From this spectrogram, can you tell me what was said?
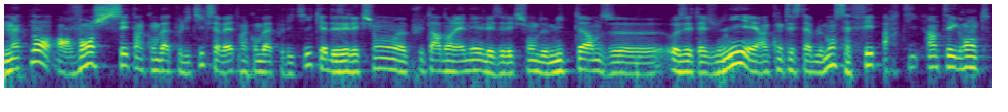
Maintenant, en revanche, c'est un combat politique, ça va être un combat politique. Il y a des élections euh, plus tard dans l'année, les élections de midterms euh, aux États-Unis, et incontestablement, ça fait partie intégrante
